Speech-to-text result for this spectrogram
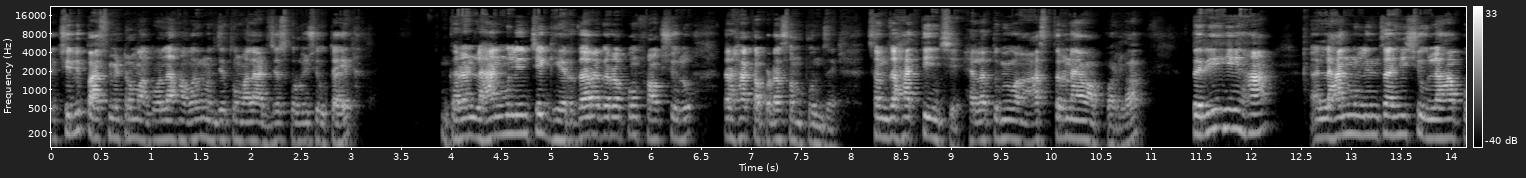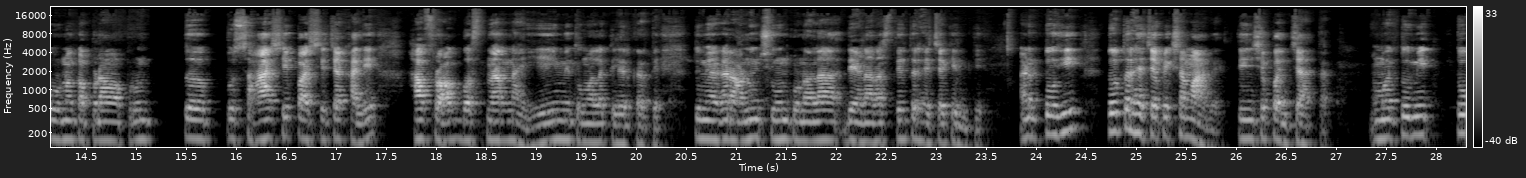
ॲक्च्युली पाच मीटर मागवायला हवं आहे म्हणजे तुम्हाला ॲडजस्ट करून शिवता येईल. कारण लहान मुलींचे घेरदार अगर आपण फ्रॉक शिवलो तर हा कपडा संपून जाईल. समजा हा तीनशे ह्याला तुम्ही वा- अस्तर नाही वापरला. तरीही हा लहान मुलींचाही शिवला हा पूर्ण कपडा वापरून त- सहाशे पाचशेच्या खाली हा फ्रॉक बसणार नाही. हेही मी तुम्हाला क्लिअर करते. तुम्ही अगर आणून शिवून कोणाला देणार असतील तर ह्याच्या किमती. आणि तोही तो तर ह्याच्यापेक्षा महाग आहे तीनशे पंच्याहत्तर. मग तुम्ही तो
